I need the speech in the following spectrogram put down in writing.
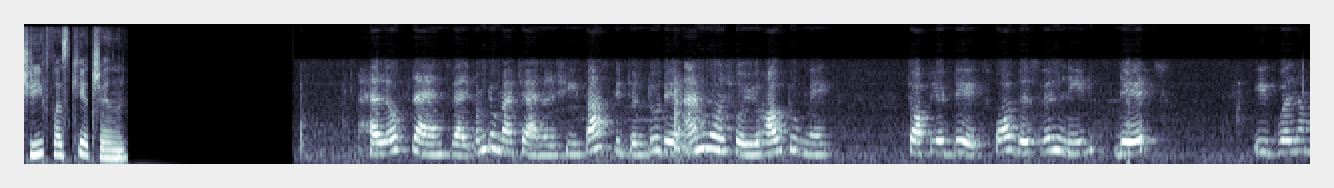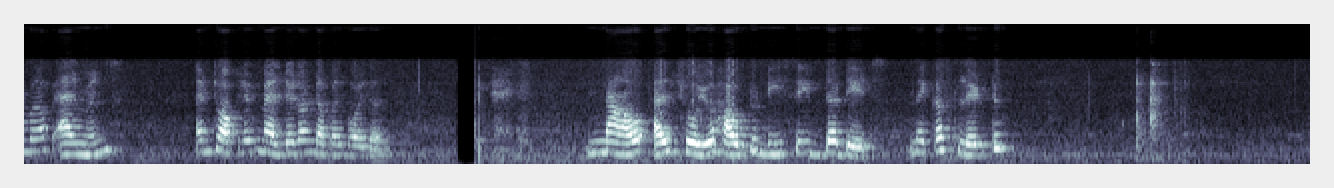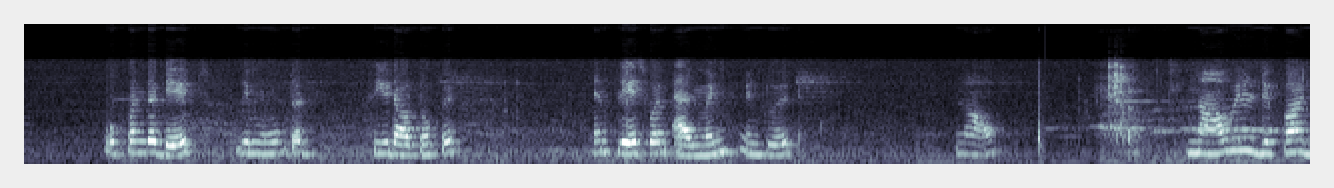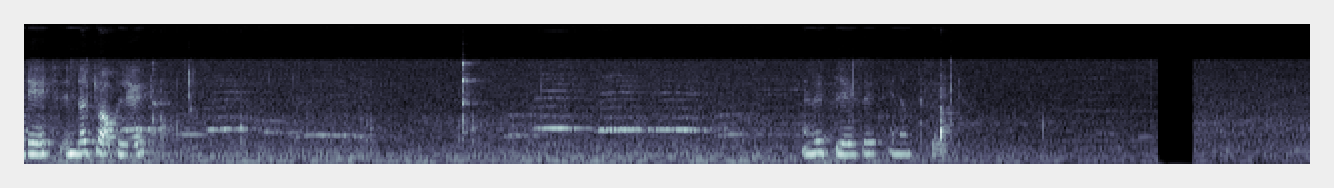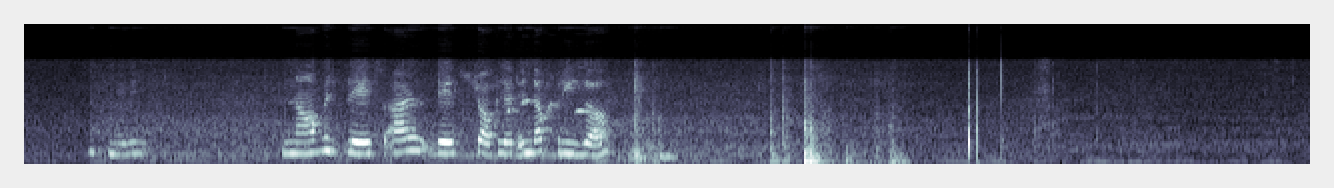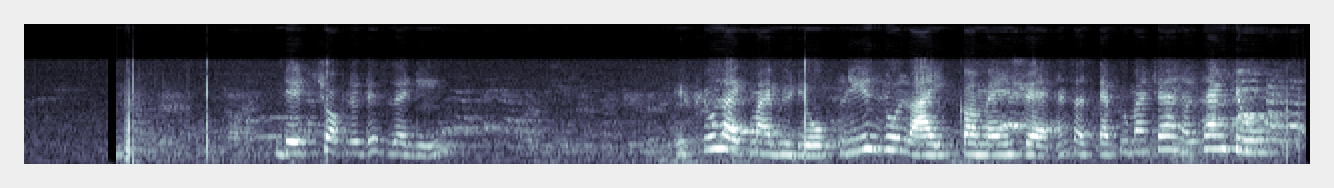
Shifa's Kitchen. Hello friends, welcome to my channel Shifa's Kitchen. Today I am going to show you how to make chocolate dates. For this we'll need dates, equal number of almonds and chocolate melted on double boiler. Now I'll show you how to de-seed the dates. Make a slit. Open the dates. Remove the seed out of it and place one almond into it. Now, now we'll dip our dates in the chocolate. And we'll place it in a plate. Maybe. Now we'll place our dates chocolate in the freezer date chocolate is ready. If you like my video please do like comment share and subscribe to my channel. Thank you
